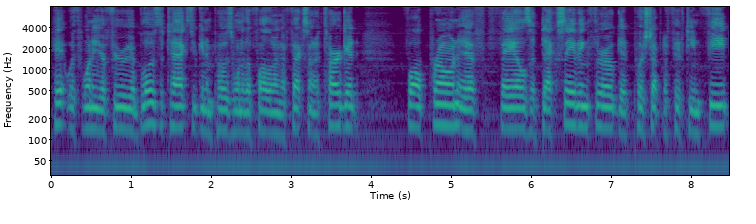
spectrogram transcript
hit with one of your Flurry of Blows attacks, you can impose one of the following effects on a target: fall prone if fails a Dex saving throw, get pushed up to 15 feet.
